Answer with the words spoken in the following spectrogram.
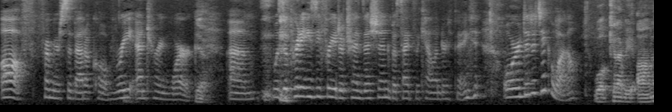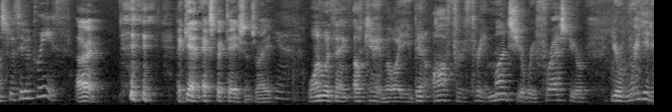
off from your sabbatical, re-entering work. Yeah. Um, was it pretty easy for you to transition, besides the calendar thing, or did it take a while? well, can I be honest with you? Please. All right. Again, expectations, right? Yeah. One would think, okay, boy, you've been off for three months. You're refreshed. You're you're ready to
